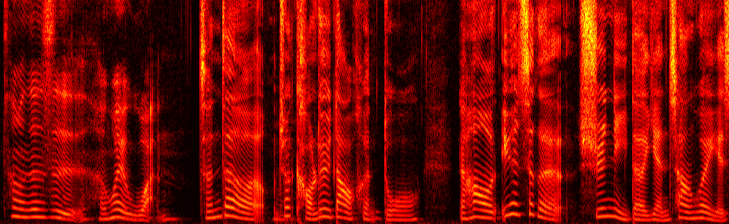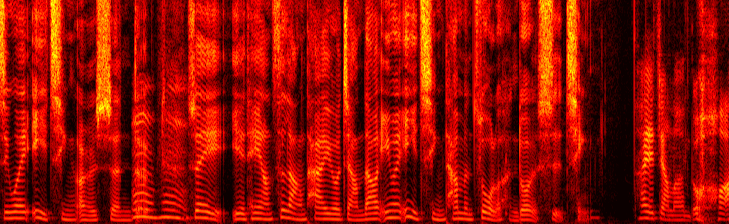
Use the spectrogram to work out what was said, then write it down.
他们真是很会玩。真的，我就考虑到很多。然后，因为这个虚拟的演唱会也是因为疫情而生的，嗯，所以野田洋次郎他有讲到，因为疫情他们做了很多的事情。他也讲了很多话。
